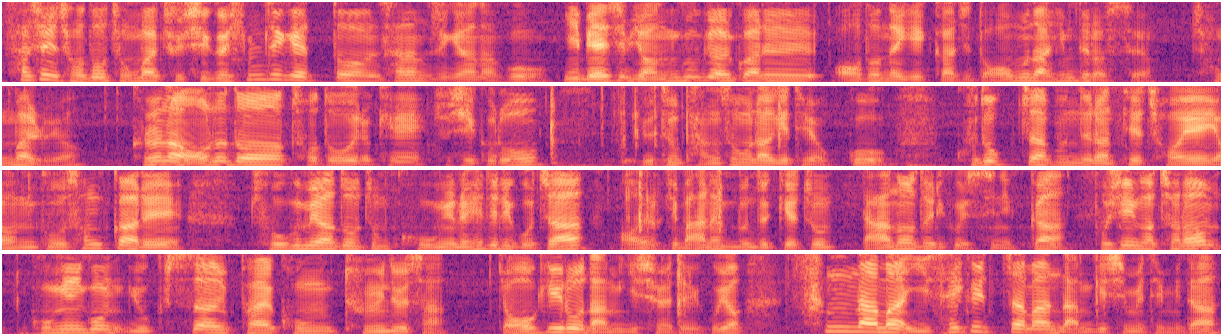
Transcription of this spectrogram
사실 저도 정말 주식을 힘들게 했던 사람 중에 하나고 이 매집 연구 결과를 얻어내기까지 너무나 힘들었어요. 정말로요. 그러나 어느덧 저도 이렇게 주식으로 유튜브 방송을 하게 되었고 구독자분들한테 저의 연구 성과를 조금이라도 좀 공유를 해드리고자 어, 이렇게 많은 분들께 좀 나눠드리고 있으니까 보시는 것처럼 010-6468-0224 여기로 남기셔야 되고요. 상남아 이 세 글자만 남기시면 됩니다.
